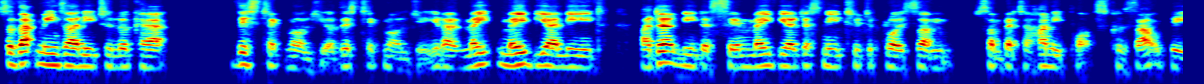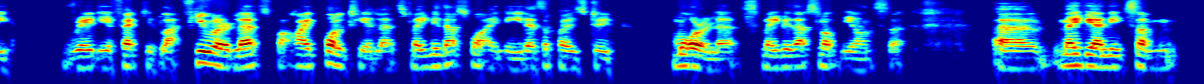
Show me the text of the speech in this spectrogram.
so that means i need to look at this technology or this technology you know may, maybe i need i don't need a SIEM. maybe i just need to deploy some some better honeypots because that would be really effective like fewer alerts but high quality alerts maybe that's what i need as opposed to more alerts maybe that's not the answer uh, maybe I need some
